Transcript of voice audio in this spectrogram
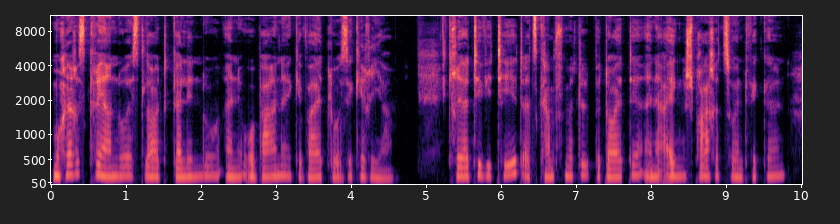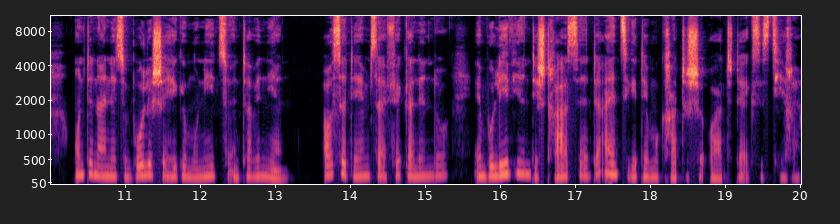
Mujeres Creando ist laut Galindo eine urbane, gewaltlose Guerilla. Kreativität als Kampfmittel bedeute, eine eigene Sprache zu entwickeln und in eine symbolische Hegemonie zu intervenieren. Außerdem sei für Galindo in Bolivien die Straße der einzige demokratische Ort, der existiere.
